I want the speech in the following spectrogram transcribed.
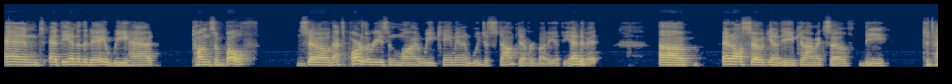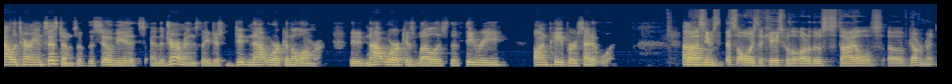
And at the end of the day, we had tons of both. Hmm. So that's part of the reason why we came in and we just stopped everybody at the end of it. Uh, and also, you know, the economics of the totalitarian systems of the Soviets and the Germans, they just did not work in the long run. They did not work as well as the theory on paper said it would. Well, um, that seems that's always the case with a lot of those styles of government.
